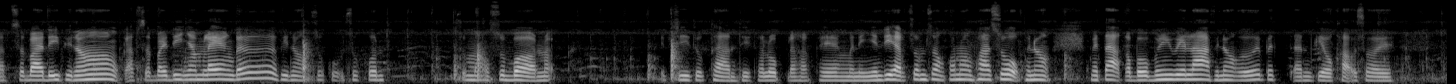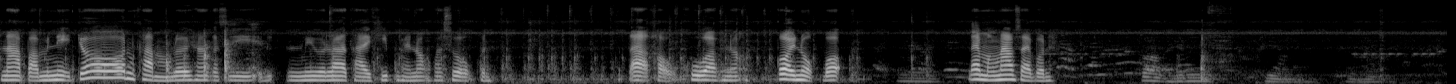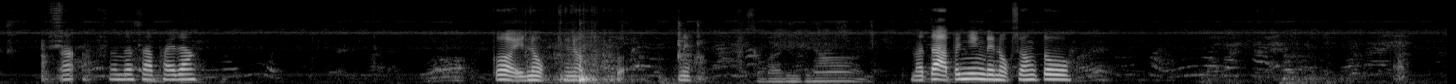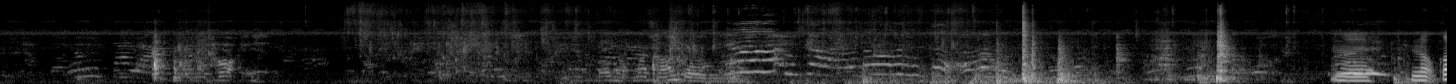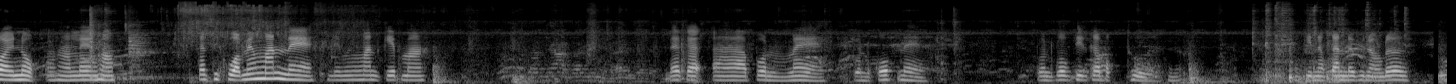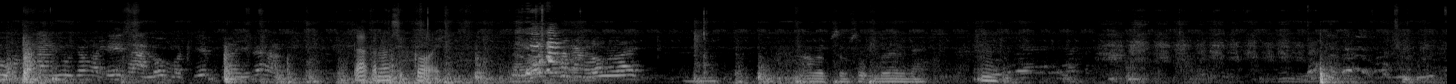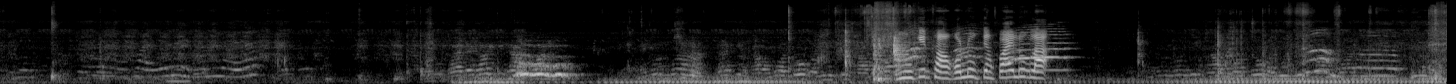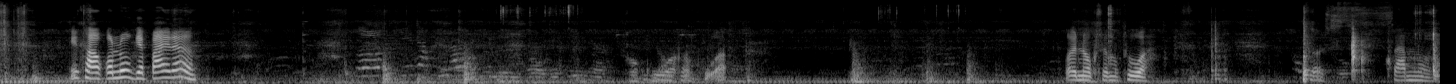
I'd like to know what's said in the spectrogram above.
กับสบายดีพี่น้องกับสบายดียำแรงเด้อพี่น้องสุกุสุคนสมองสุบอนเนาะเอฟซีทุกท่านที่เคารพและหักแพงมันนี่ยินดีครับส้มสองข้องน้องพาโซกพี่น้องไม่ตากับบมีเวลาพี่น้องเอ้ยไปอันเกี่ยวเขาวซอยหน้าป่ามินิจนขำเลยฮะกะซีมีเวลาถ่ายคลิปให้น้องพาโซกคนตาเขาครัวพี่น้องก้อยหนกบ่ได้มังนาวใส่บนก็เห็นเพียง รศัพท์ไฟดังก้อยนกพี่น้องนี่สบายดีพี่น้องมาตาไปยิงได้นกสองตัวได้ดอกมาสองตัวเออนกก้อยนกอาหารแรงเขา กะสิขวบแมงมันแน่เดี๋ยวแมงมันเก็บมา แล้วก็อ่าป่นแน่ป่นกบแน่ป่นกบกินกับบักถูพี่น้องมากินน้ำกันเด้อพี่น้องเด้อตากำลังสิก้อยเอาแบบสมๆเลยนะอืม กินข้าวก็ลูกจังไปลูกละกินข้าวก็ลูกอย่าไปเด้อข้าวคั่วข้าวขัวโอ้ยนกใส่หมกถั่วเดี๋ยวสามหน่วย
